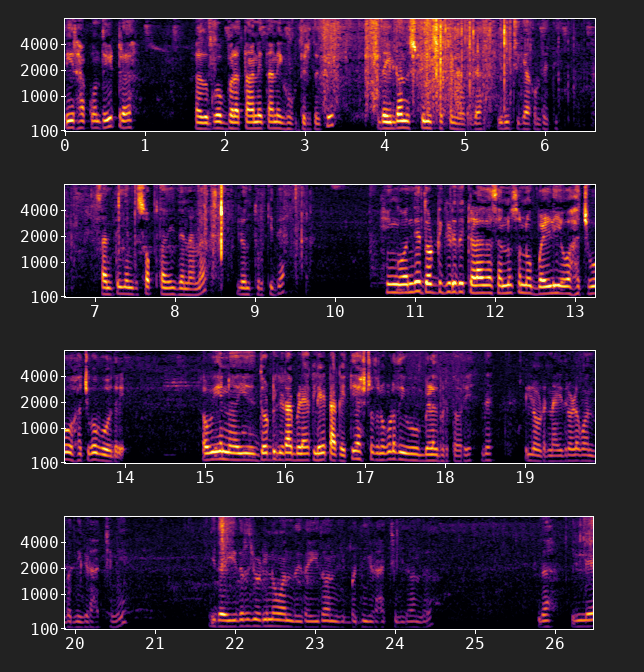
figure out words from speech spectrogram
ನೀರು ಹಾಕ್ಕೊಂತ ಇಟ್ಟರೆ ಅದು ಗೊಬ್ಬರ ತಾನೇ ತಾನೇ ಹೋಗ್ತಿರ್ತೈತಿ. ಅದು ಇಲ್ಲೊಂದು ಸ್ಪಿನಿಶ್ ಸಿಕ್ಕಿ ನೋಡಿದೆ ಇದು ಚಿಗಿ ಹಾಕೊತೈತಿ ಸಂತೆಗಿಂದ ಸೊಪ್ಪು ತಂದಿದ್ದೆ ನಾನು, ಇಲ್ಲೊಂದು ತುರ್ಕಿದ್ದೆ. ಹಿಂಗೆ ಒಂದೇ ದೊಡ್ಡ ಗಿಡದ ಕೆಳಗೆ ಸಣ್ಣ ಸಣ್ಣ ಬಳ್ಳಿ ಅವು ಹಚ್ಕೋ ಹಚ್ಕೋಬೋದು ರೀ ಅವು ಏನು ಈ ದೊಡ್ಡ ಗಿಡ ಬೆಳೆಯೋಕೆ ಲೇಟ್ ಆಕೈತಿ ಅಷ್ಟೊತ್ತನ ಕೂಡ ಇವು ಬೆಳೆದು ಬಿಡ್ತಾವೆ ರೀ ಇದೆ. ಇಲ್ಲಿ ನೋಡ್ರಿ ನಾ ಇದ್ರೊಳಗೆ ಒಂದು ಬದ್ನಿ ಗಿಡ ಹಚ್ಚೀನಿ. ಇದು ಇದ್ರ ಜೋಡಿನೂ ಒಂದು ಇದು, ಇದೊಂದು ಬದ್ನಿ ಗಿಡ ಹಚ್ಚೀನಿ, ಇದೊಂದು. ಇದೆ. ಇಲ್ಲೇ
